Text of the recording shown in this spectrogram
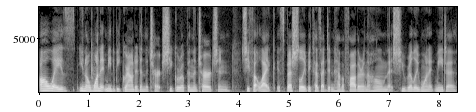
always, you know, wanted me to be grounded in the church. She grew up in the church, and she felt like, especially because I didn't have a father in the home, that she really wanted me to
